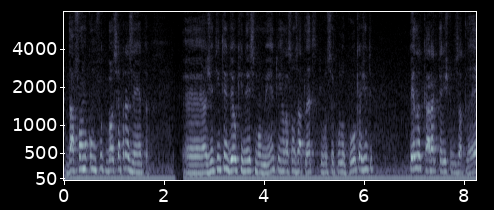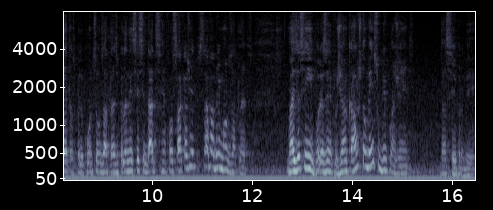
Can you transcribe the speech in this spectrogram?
da forma como o futebol se apresenta. É, a gente entendeu que nesse momento, em relação aos atletas que você colocou, que a gente, pela característica dos atletas, pela condição dos atletas, pela necessidade de se reforçar, que a gente precisava abrir mão dos atletas. Mas assim, por exemplo, Jean Carlos também subiu com a gente da C para B.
